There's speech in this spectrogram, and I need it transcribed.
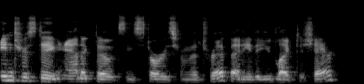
interesting anecdotes and stories from the trip. Any that you'd like to share?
